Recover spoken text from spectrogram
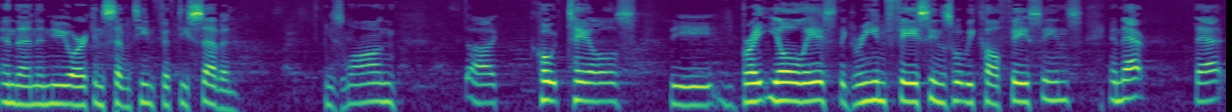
and then in New York in 1757. These long uh, coat tails, the bright yellow lace, the green facings, what we call facings, and that that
